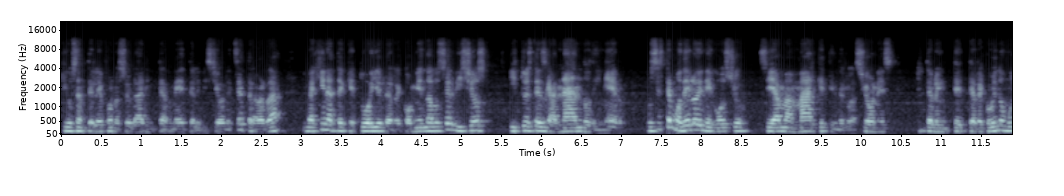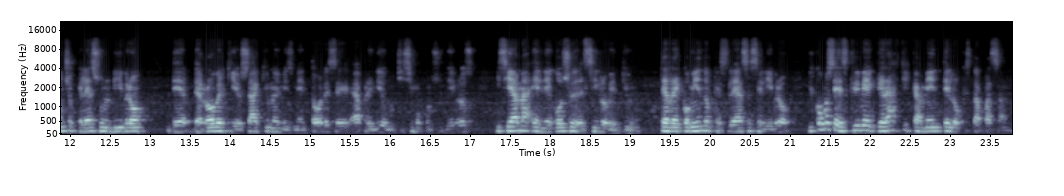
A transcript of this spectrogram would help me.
que usan teléfono celular, internet, televisión, etcétera, ¿verdad? Imagínate que tú hoy le recomiendas los servicios y tú estés ganando dinero. Pues este modelo de negocio se llama marketing de relaciones. Te, recomiendo mucho que leas un libro de, Robert Kiyosaki, uno de mis mentores, he aprendido muchísimo con sus libros, y se llama El negocio del siglo XXI. Te recomiendo que leas ese libro y cómo se describe gráficamente lo que está pasando.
